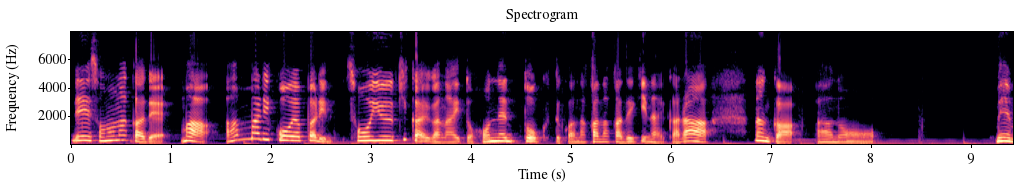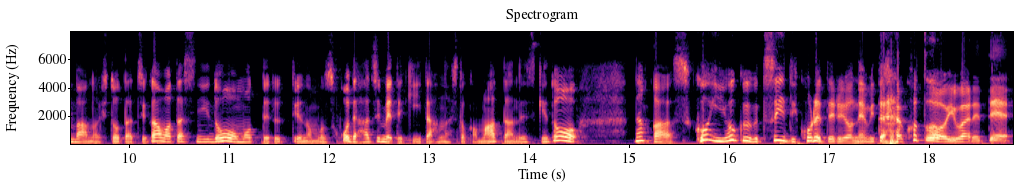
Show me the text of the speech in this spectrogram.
でその中でまああんまりこうやっぱりそういう機会がないと本音トークっていうかなかなかできないからなんかあのメンバーの人たちが私にどう思ってるっていうのもそこで初めて聞いた話とかもあったんですけどなんかすごいよくついてこれてるよねみたいなことを言われて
